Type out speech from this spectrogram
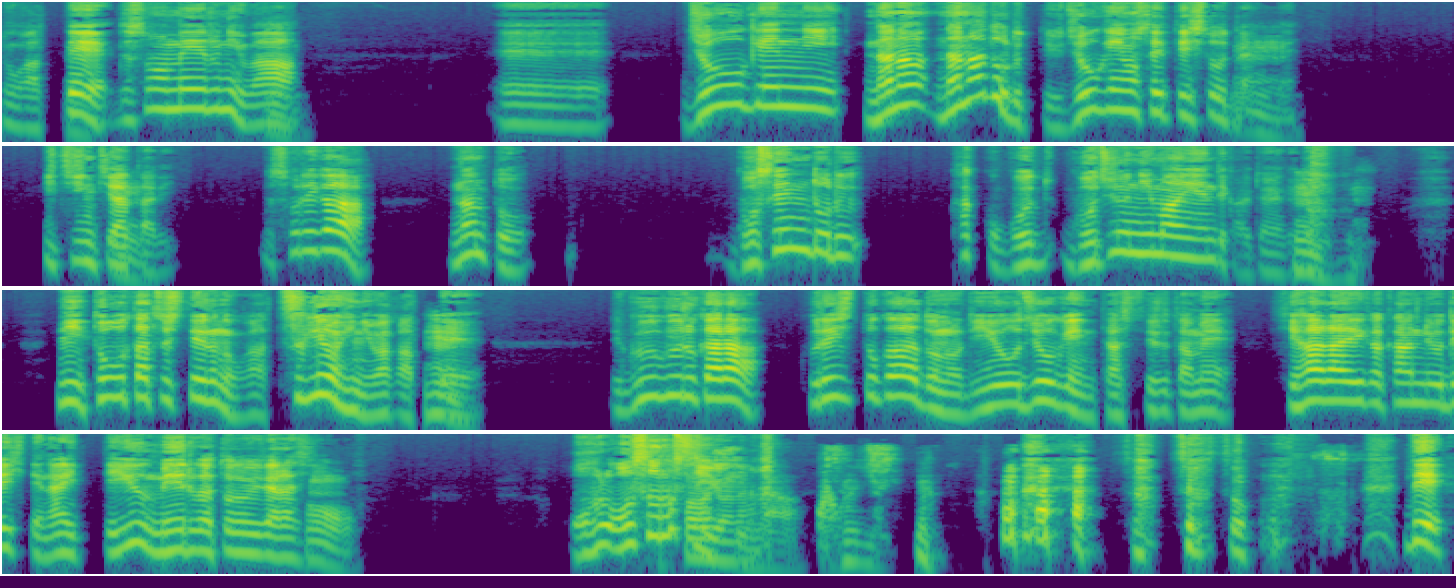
のがあって、で、そのメールには、えー上限に7、7ドルっていう上限を設定しておいたんよね。1日あたり。それが、なんと、5000ドル、かっこ50 52万円って書いてあるんやけど、に到達しているのが次の日に分かって、で Google からクレジットカードの利用上限に達しているため、支払いが完了できてないっていうメールが届いたらしい。恐ろしいよ恐な。そうそうそう。で、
